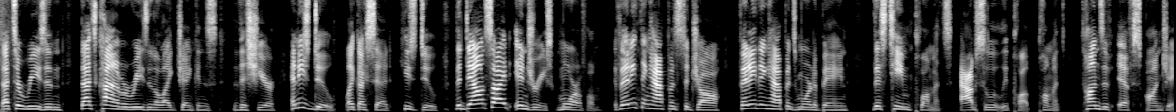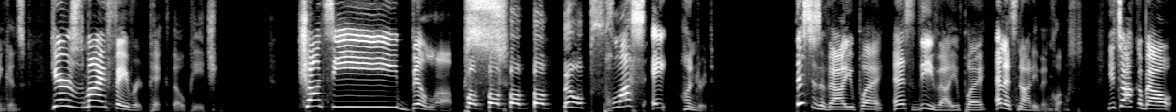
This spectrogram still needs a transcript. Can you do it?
That's a reason. That's kind of a reason to like Jenkins this year. And he's due. Like I said, he's due. The downside injuries, more of them. If anything happens to Ja, if anything happens more to Bane, this team plummets. Absolutely plummets. Tons of ifs on Jenkins. Here's my favorite pick, though, Peach. Chauncey Billups. Billups. Plus 800. This is a value play, and it's the value play, and it's not even close. You talk about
